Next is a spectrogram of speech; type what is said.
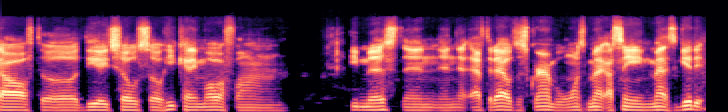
off the uh, DHO, so he came off. Um, he missed, and and after that was a scramble. Once Matt, I seen Max get it,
